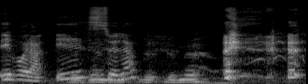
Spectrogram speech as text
et voilà. Et de- cela, de- de me-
